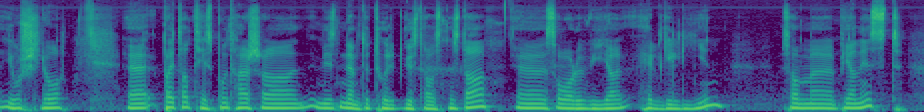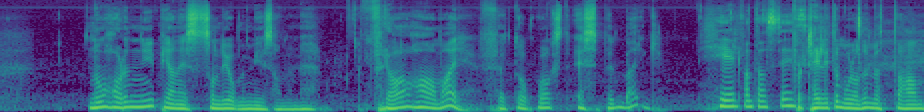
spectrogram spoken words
i Oslo. Eh, på et eller annet tidspunkt her, så, Vi nevnte Tord Gustavsen i stad. Eh, så var du via Helge Lien som eh, pianist. Nå har du en ny pianist som du jobber mye sammen med. Fra Hamar, født og oppvokst, Espen Berg. Helt fantastisk. Fortell litt om hvordan du møtte han.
